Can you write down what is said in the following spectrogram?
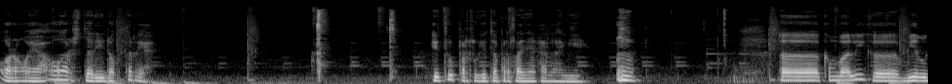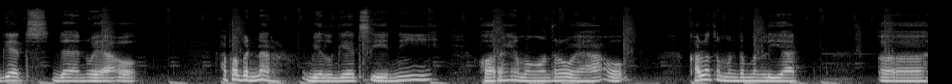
orang WHO harus dari dokter ya? Itu perlu kita pertanyakan lagi. uh, kembali ke Bill Gates dan WHO. Apa benar Bill Gates ini orang yang mengontrol WHO? Kalau teman-teman lihat uh,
